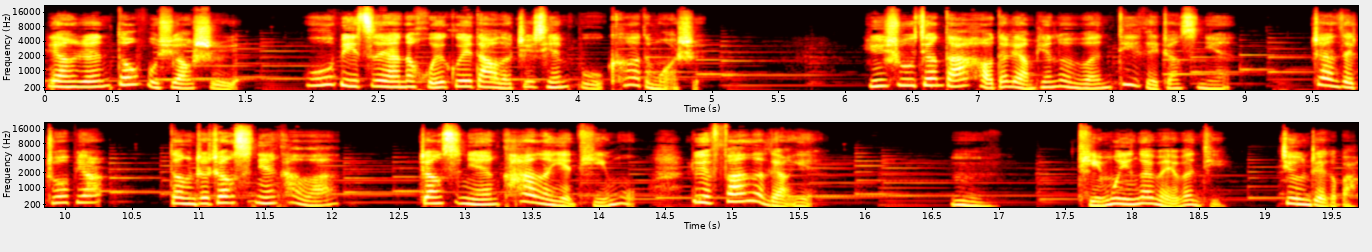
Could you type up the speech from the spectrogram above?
两人都不需要适应，无比自然地回归到了之前补课的模式。云舒将打好的两篇论文递给张思年，站在桌边，等着张思年看完。张思年看了眼题目，略翻了两页，嗯，题目应该没问题。就用这个吧，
